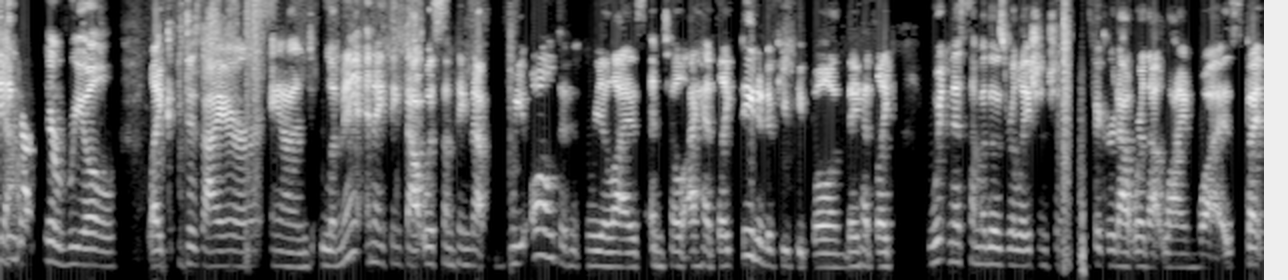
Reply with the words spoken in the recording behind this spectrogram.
yeah. think that's their real like desire and limit. And I think that was something that we all didn't realize until I had like dated a few people and they had like witnessed some of those relationships and figured out where that line was. But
